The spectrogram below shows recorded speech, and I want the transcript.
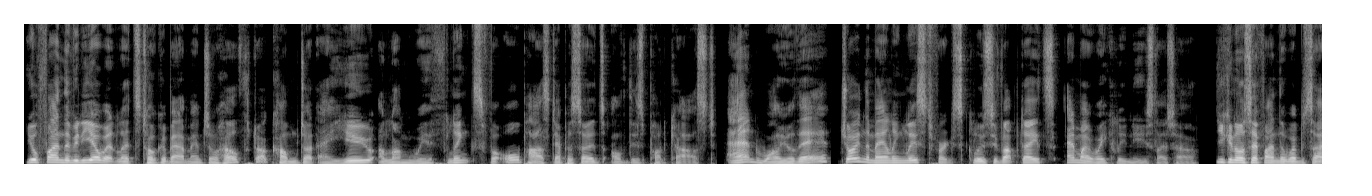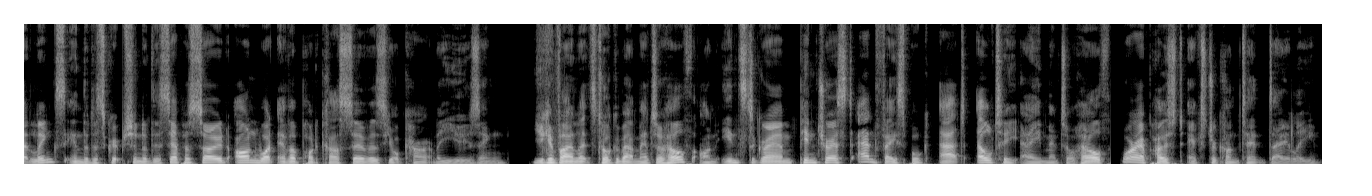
You'll find the video at letstalkaboutmentalhealth.com.au along with links for all past episodes of this podcast. And while you're there, join the mailing list for exclusive updates and my weekly newsletter. You can also find the website links in the description of this episode on whatever podcast service you're currently using. You can find Let's Talk About Mental Health on Instagram, Pinterest, and Facebook at LTA Mental Health, where I post extra content daily.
